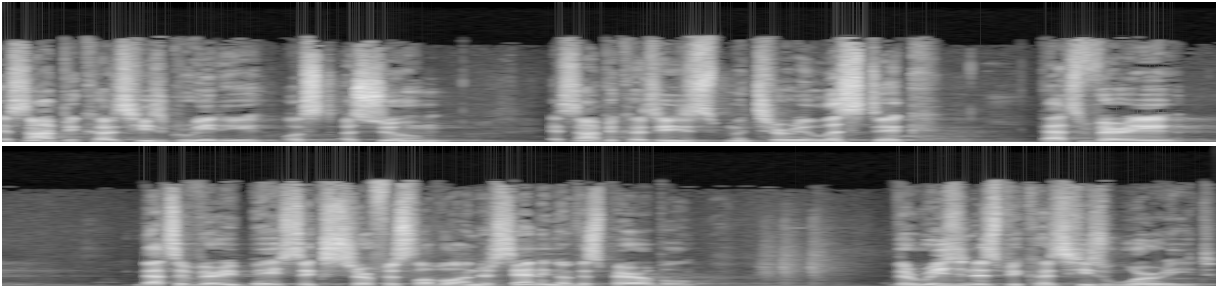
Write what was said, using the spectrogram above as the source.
It's not because he's greedy, let's assume. It's not because he's materialistic. That's very that's a very basic surface level understanding of this parable. The reason is because he's worried.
